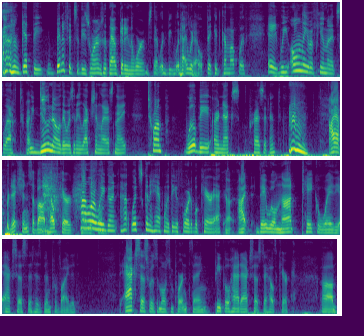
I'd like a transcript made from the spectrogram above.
get the benefits of these worms without getting the worms. That would be what I would Yeah. hope they could come up with. Hey, we only have a few minutes left. Right. We do know there was an election last night. Trump will be our next president. I have predictions about healthcare. uh, How are we going? How, what's going to happen with the Affordable Care Act? Uh, I, they will not take away the access that has been provided. The access was the most important thing. People had access to health care. Um,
